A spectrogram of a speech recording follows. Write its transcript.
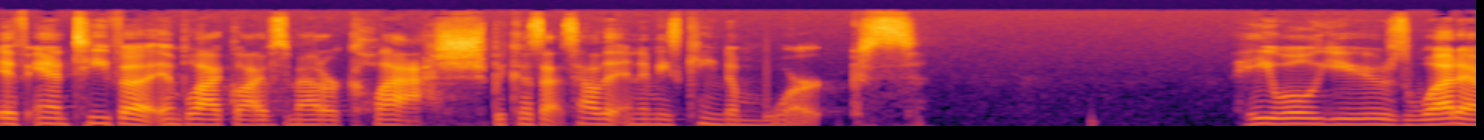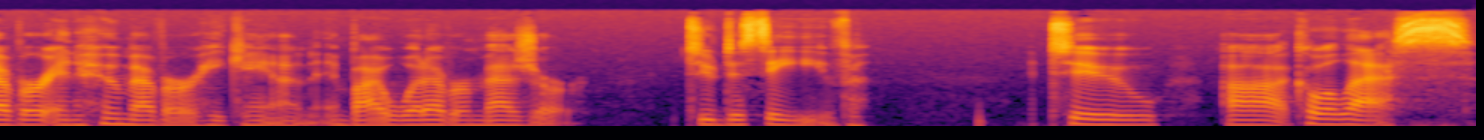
if antifa and black lives matter clash because that's how the enemy's kingdom works. He will use whatever and whomever he can and by whatever measure to deceive, to uh, coalesce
